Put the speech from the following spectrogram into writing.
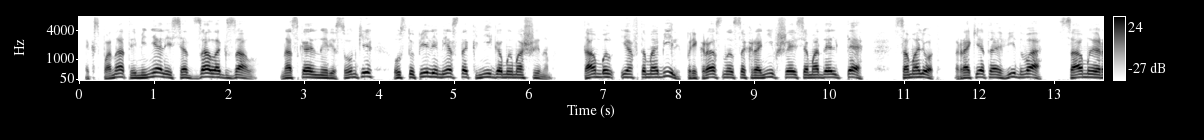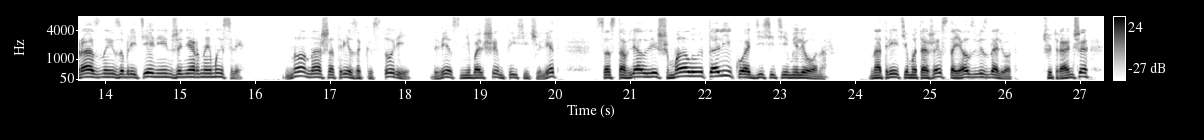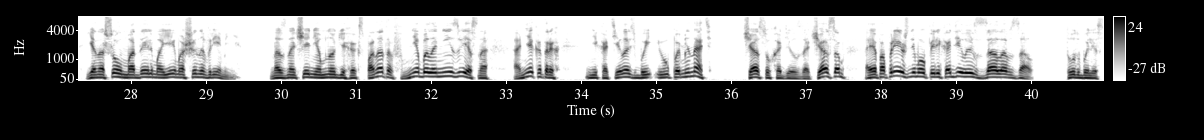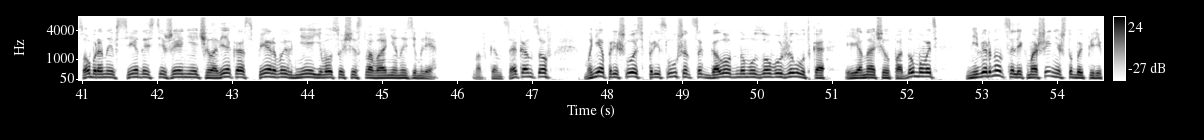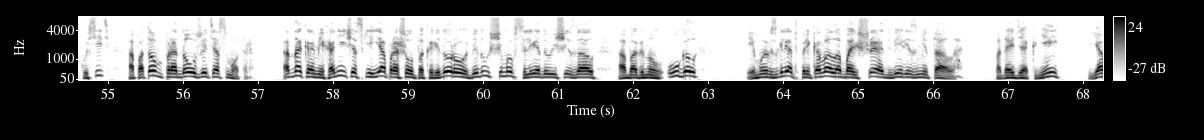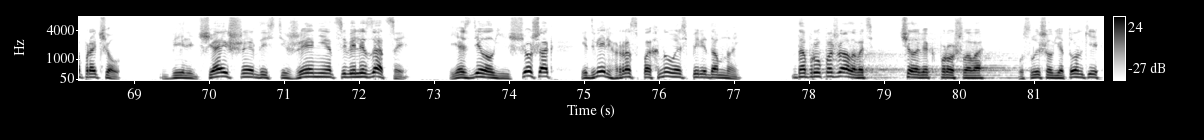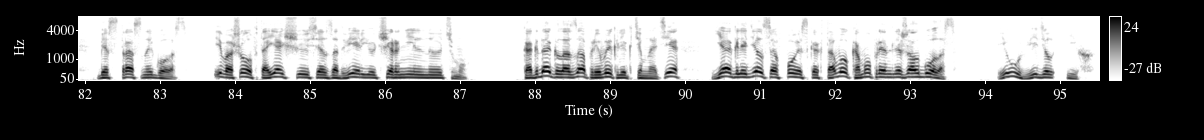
Экспонаты менялись от зала к залу. Наскальные рисунки уступили место книгам и машинам. Там был и автомобиль, прекрасно сохранившаяся модель Т, самолет, ракета Ви-2, самые разные изобретения инженерной мысли. Но наш отрезок истории, две с небольшим тысячи лет, составлял лишь малую талику от десяти миллионов. На третьем этаже стоял звездолет. Чуть раньше я нашел модель моей машины времени. Назначение многих экспонатов мне было неизвестно, а некоторых не хотелось бы и упоминать. Час уходил за часом, а я по-прежнему переходил из зала в зал. Тут были собраны все достижения человека с первых дней его существования на Земле. Но в конце концов мне пришлось прислушаться к голодному зову желудка, и я начал подумывать, не вернуться ли к машине, чтобы перекусить, а потом продолжить осмотр. Однако механически я прошел по коридору, ведущему в следующий зал, обогнул угол — и мой взгляд приковала большая дверь из металла. Подойдя к ней, я прочел «Величайшее достижение цивилизации». Я сделал еще шаг, и дверь распахнулась передо мной. «Добро пожаловать, человек прошлого!» — услышал я тонкий, бесстрастный голос и вошел в таящуюся за дверью чернильную тьму. Когда глаза привыкли к темноте, я огляделся в поисках того, кому принадлежал голос, и увидел их.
